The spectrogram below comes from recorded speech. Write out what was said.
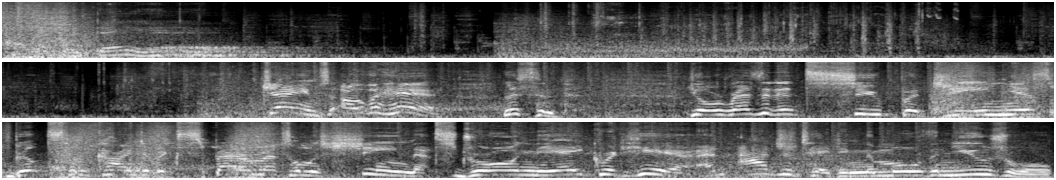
Have a good day. James, over here! Listen, your resident super genius built some kind of experimental machine that's drawing the Akrid here and agitating them more than usual.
